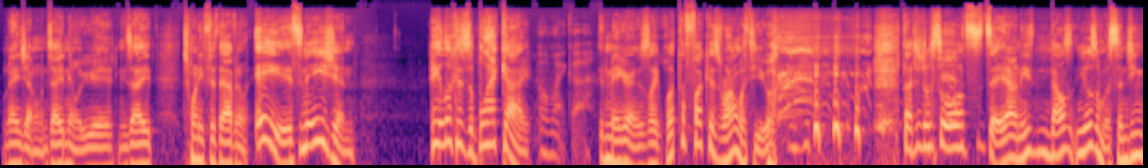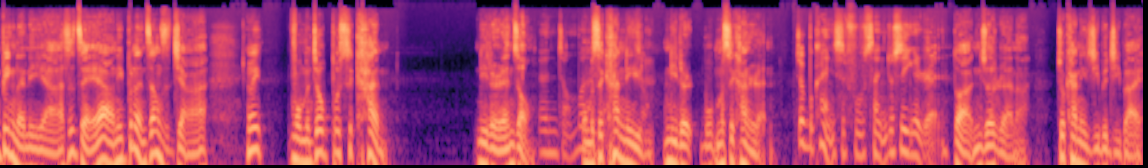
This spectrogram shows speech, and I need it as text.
我跟你讲，你在纽约，你在 Twenty Fifth Avenue，哎、it's an Asian。Hey, look, it's a black guy.，Oh my god！每个人就是 like, what the fuck is wrong with you？大家就说是怎样？你脑你有什么神经病了你啊？是怎样？你不能这样子讲啊！因为我们就不是看你的人种，人种我们是看你你的，我们是看人，就不看你是肤色，你就是一个人。对吧、你就是人啊，就看你几不几白，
